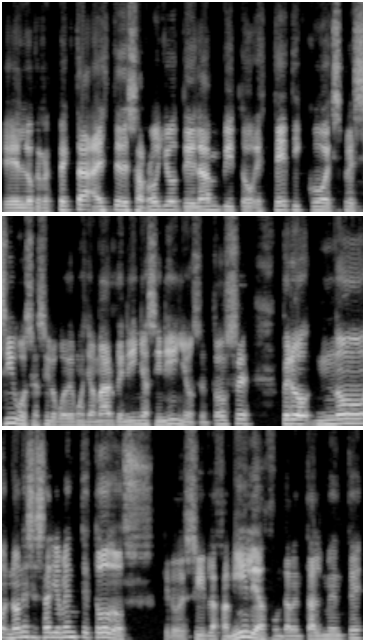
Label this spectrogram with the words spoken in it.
en lo que respecta a este desarrollo del ámbito estético, expresivo, si así lo podemos llamar, de niñas y niños. Entonces, pero no, no necesariamente todos, quiero decir, la familia fundamentalmente,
